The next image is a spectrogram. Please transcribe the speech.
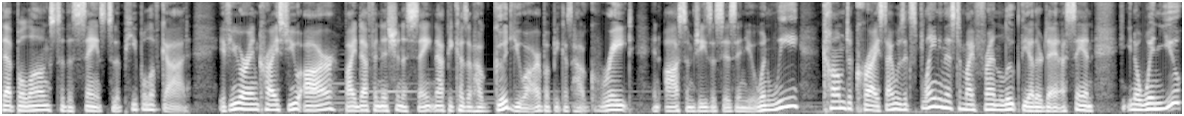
that belongs to the saints, to the people of God. If you are in Christ, you are, by definition, a saint, not because of how good you are, but because how great and awesome Jesus is in you. When we come to Christ, I was explaining this to my friend Luke the other day, and I was saying, you know, when you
